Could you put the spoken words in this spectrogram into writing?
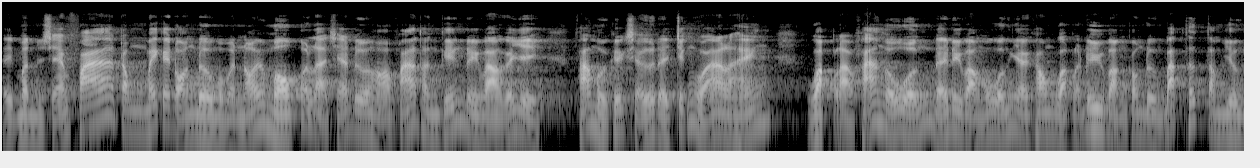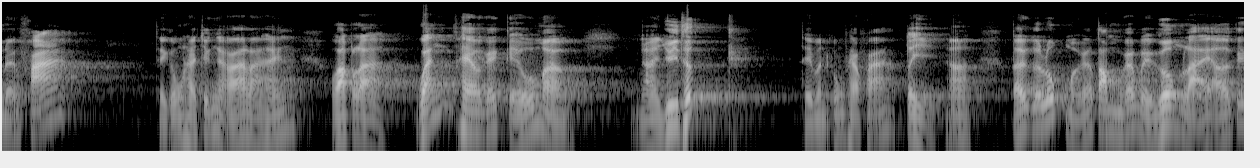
thì mình sẽ phá trong mấy cái đoạn đường mà mình nói. Một đó là sẽ đưa họ phá thân kiến đi vào cái gì? Phá mười kiết sử để chứng quả là hán hoặc là phá ngũ quẩn để đi vào ngũ quẩn hay không, hoặc là đi bằng con đường bắt thức tâm dương để phá thì cũng thể chứng quả là hán. Hoặc là quán theo cái kiểu mà à, duy thức thì mình cũng phải phá tùy ha. tới cái lúc mà cái tâm các vị gom lại ở cái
